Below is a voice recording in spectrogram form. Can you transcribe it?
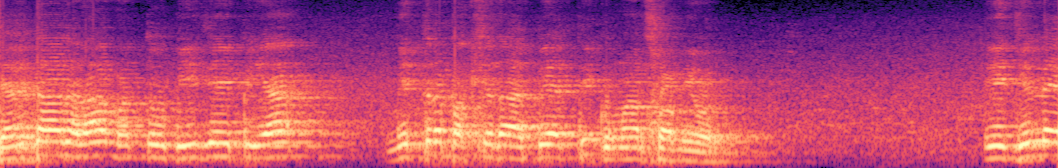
ಜನತಾದಳ ಮತ್ತು ಬಿಜೆಪಿಯ ಮಿತ್ರ ಪಕ್ಷದ ಅಭ್ಯರ್ಥಿ ಕುಮಾರಸ್ವಾಮಿ ಅವರು. ಈ ಜಿಲ್ಲೆ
